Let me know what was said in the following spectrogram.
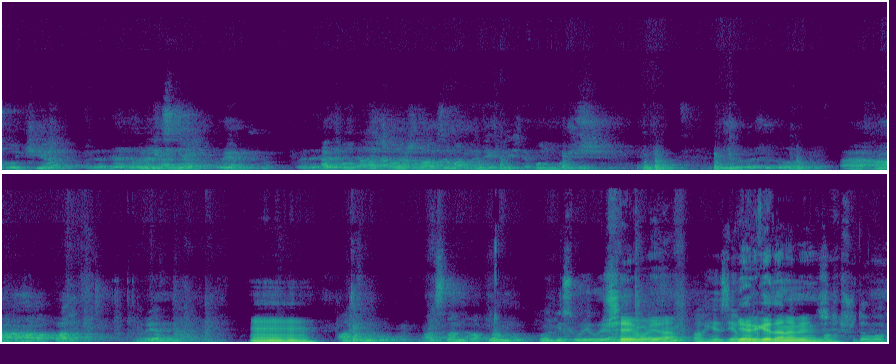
hayvan su içiyor. Bölgesini yapmış. Görüyor musun? Hep bunu parçalamışlar zamanında dekleyiciyle. Bulmuş. Ha, aha, aha bak bak. Görüyor musun? Hmm, At mı bu? Aslan mı kaplan mı? Gölgesi vuruyor görüyor musun? şey o ya. Bak yazıya bak. Gergedana benziyor. Bak şurada bak.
